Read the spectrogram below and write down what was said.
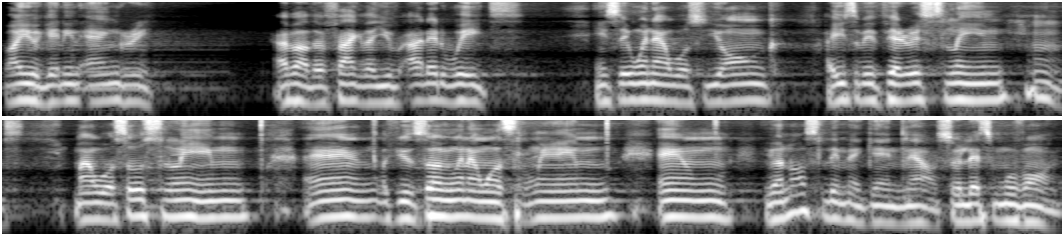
Why are you're getting angry about the fact that you've added weight? He said, When I was young, I used to be very slim. Hmm. Man was so slim. And if you saw me when I was slim, and you're not slim again now. So let's move on.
